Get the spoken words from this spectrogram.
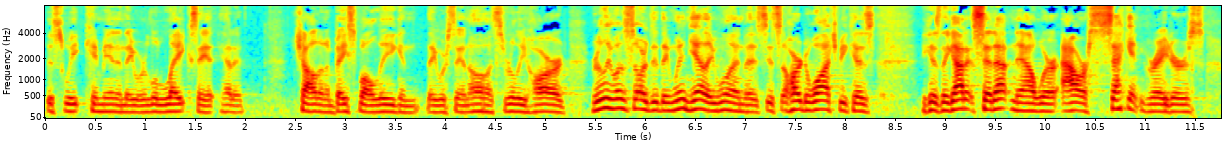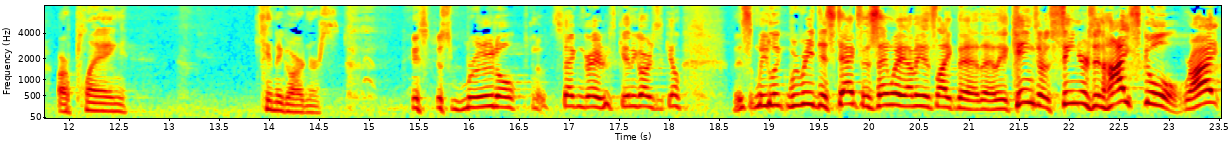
this week came in and they were a little late because they had a child in a baseball league and they were saying, Oh, it's really hard. Really wasn't so hard. Did they win? Yeah, they won. But it's, it's hard to watch because, because they got it set up now where our second graders are playing kindergartners. it's just brutal. You know, second graders, kindergartners, killing. This, we, look, we read this text the same way. I mean, it's like the, the, the kings are the seniors in high school, right?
